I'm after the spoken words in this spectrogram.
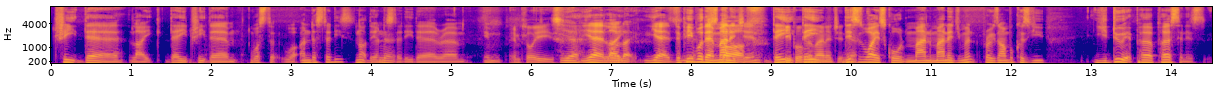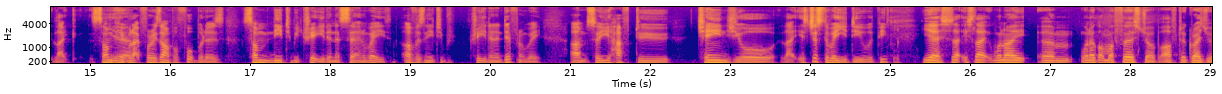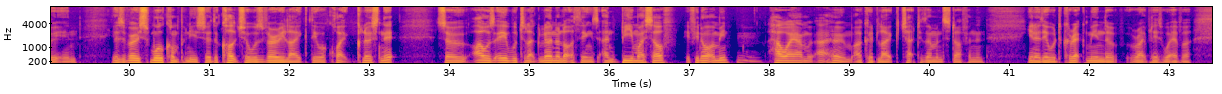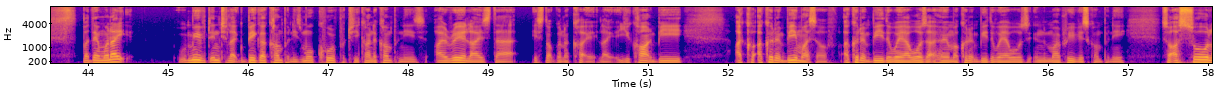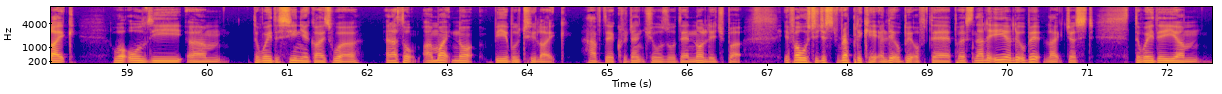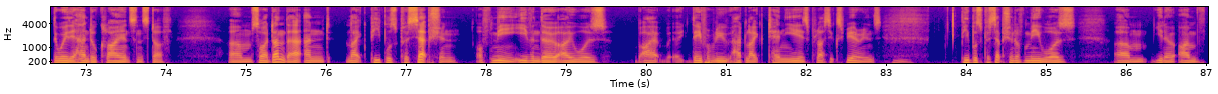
treat their like they treat their what's the what understudies? Not the No. understudy. Their um, im- Employees. Yeah, yeah, Or like, yeah, the yeah, people they're staff, managing. They people they they're managing, this yeah. is why it's called man management, for example, because you you do it per person. Is like some Yeah. people, like for example, footballers. Some need to be treated in a certain way. Others need to be treated in a different way. Um, so you have to change your like. It's just the way you deal with people. Yes, yeah, it's like when I um when I got my first job after graduating, it was a very small company, so the culture was very like they were quite close knit. So I was able to like learn a lot of things and be myself, if you know what I mean. Hmm. How I am at home, I could like chat to them and stuff, and then you know they would correct me in the right place, whatever. But then when I moved into like bigger companies, more corporate kind of companies, I realized that it's not gonna cut it. Like you can't be I, cou- I couldn't be myself. I couldn't be the way I was at home. I couldn't be the way I was in my previous company. So I saw like what all the um the way the senior guys were, and I thought I might not be able to like have their credentials or their knowledge, but if I was to just replicate a little bit of their personality, a little bit like just the way they um the way they handle clients and stuff. Um, so I done that, and like people's perception of me, even though I was, I they probably had like ten years plus experience. People's perception of me was, um, you know, I'm,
